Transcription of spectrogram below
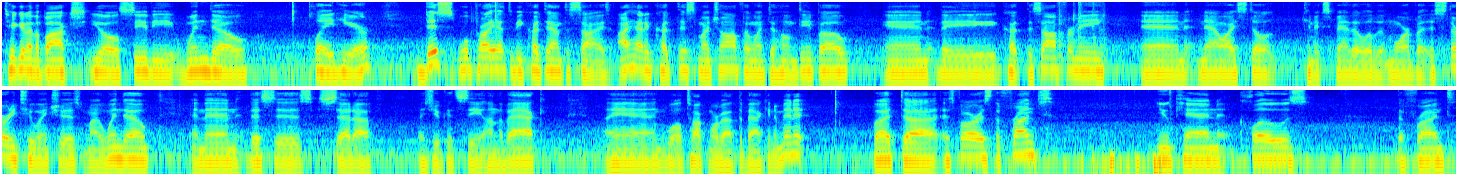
take it out of the box, you'll see the window plate here. This will probably have to be cut down to size. I had to cut this much off. I went to Home Depot and they cut this off for me. And now I still can expand it a little bit more, but it's 32 inches, my window. And then this is set up, as you can see on the back and we'll talk more about the back in a minute. But uh, as far as the front, you can close the front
